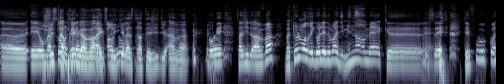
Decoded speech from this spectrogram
heu et même Juste temps, après lui gagne 10 avoir expliqué la stratégie du 1-20. Oui, dit de 1,20, bah, tout le monde rigolait de moi, il dit: «Mais non mec, heu, Ouais. c'est tu es fou ou quoi?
